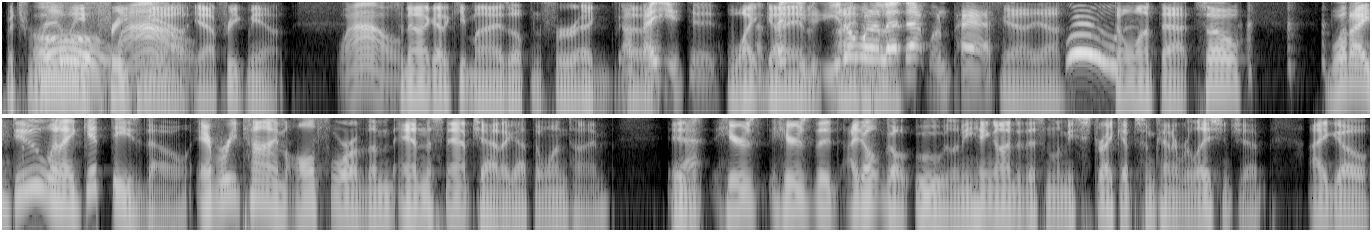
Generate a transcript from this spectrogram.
which really Oh, freaked me out. Yeah, freaked me out. Wow. So now I got to keep my eyes open for a, I bet you do. white I guy bet you, in do. you don't want to let that one pass. yeah yeah. Woo! Don't want that. So, what I do when I get these, though, every time, all four of them and the Snapchat I got the one time, Is here's here's the I don't go ooh let me hang on to this and let me strike up some kind of relationship. I go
